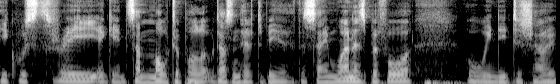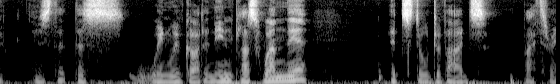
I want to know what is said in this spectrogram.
equals 3. Again, some multiple. It doesn't have to be the same one as before. All we need to show is that this, when we've got an n plus 1 there, it still divides by 3.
